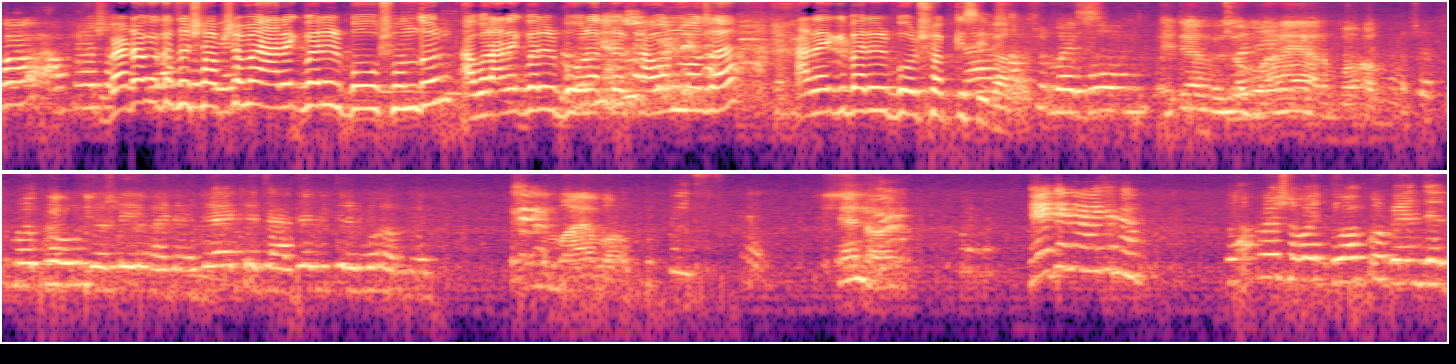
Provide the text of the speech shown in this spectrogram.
খুবই আলাদা। কারণ ক- আপনারা সবাই ব্যাডকের কাছে সবসময় আরেকবারের বউ সুন্দর আবার আরেকবারের বউ রাতের খাওয়ান মজা আরেকবারের বউর সব কিছুই ভালো। সবসময় বউ এটা হলো মায়া আর মহাব্বত। সবসময় বউ ধরলে হয় আপনারা সবাই দোয়া করবেন যে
